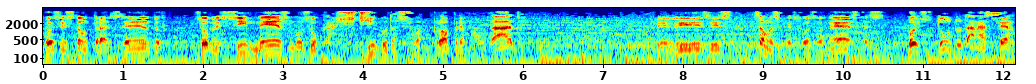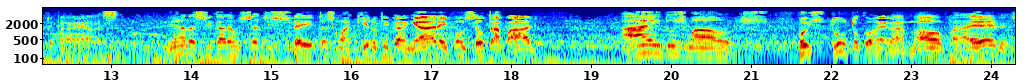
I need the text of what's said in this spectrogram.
Pois estão trazendo sobre si mesmos o castigo da sua própria maldade. Felizes são as pessoas honestas, pois tudo dará certo para elas. E elas ficarão satisfeitas com aquilo que ganharem com seu trabalho. Ai dos maus, pois tudo correrá mal para eles.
